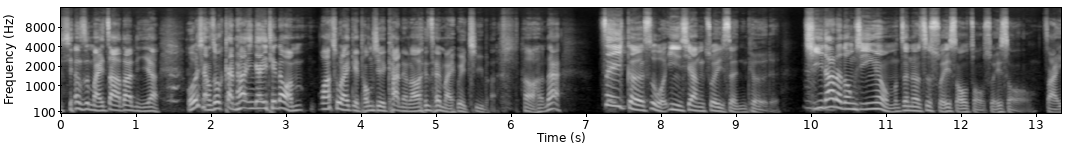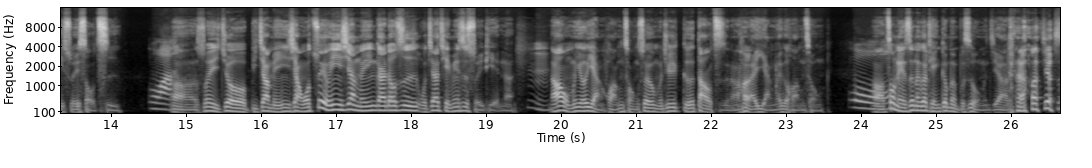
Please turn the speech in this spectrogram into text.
像是埋炸弹一样。我就想说，干他应该一天到晚挖出来给同学看的，然后再埋回去吧。好，那这个是我印象最深刻的。其他的东西，因为我们真的是随手走、随手摘、随手吃哇，啊、所以就比较没印象。我最有印象的应该都是我家前面是水田呢、嗯，然后我们有养蝗虫，所以我们就去割稻子，然后来养那个蝗虫。哦哦，，重点是那个田根本不是我们家的，然后就是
